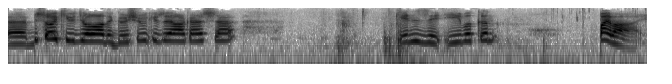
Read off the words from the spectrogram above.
Ee, bir sonraki videolarda görüşmek üzere arkadaşlar. Kendinize iyi bakın. Bay bay.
